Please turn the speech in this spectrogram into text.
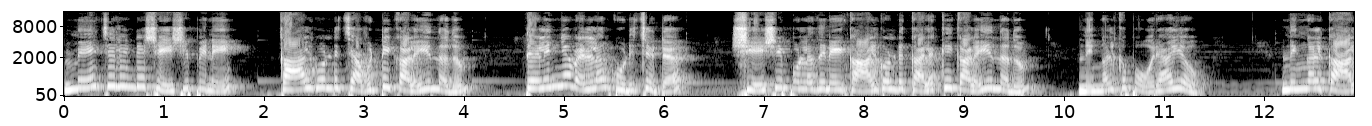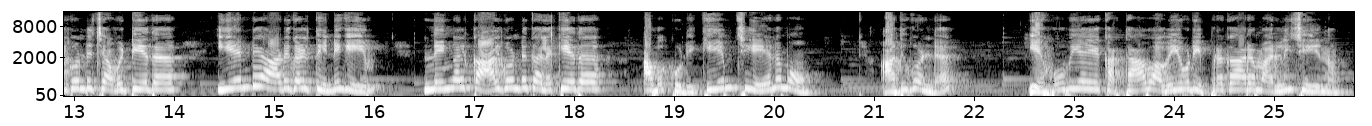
മേച്ചലിന്റെ ശേഷിപ്പിനെ കാൽ കൊണ്ട് ചവിട്ടിക്കളയുന്നതും തെളിഞ്ഞ വെള്ളം കുടിച്ചിട്ട് ശേഷിപ്പുള്ളതിനെ കാൽ കൊണ്ട് കലക്കി കളയുന്നതും നിങ്ങൾക്ക് പോരായോ? നിങ്ങൾ കാൽ കൊണ്ട് ചവിട്ടിയത് എന്റെ ആടുകൾ തിന്നുകയും നിങ്ങൾ കാൽ കൊണ്ട് കലക്കിയത് അവ കുടിക്കുകയും ചെയ്യണമോ? അതുകൊണ്ട് യഹോബിയായ കർത്താവ് അവയോട് ഇപ്രകാരം അരളി ചെയ്യുന്നു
